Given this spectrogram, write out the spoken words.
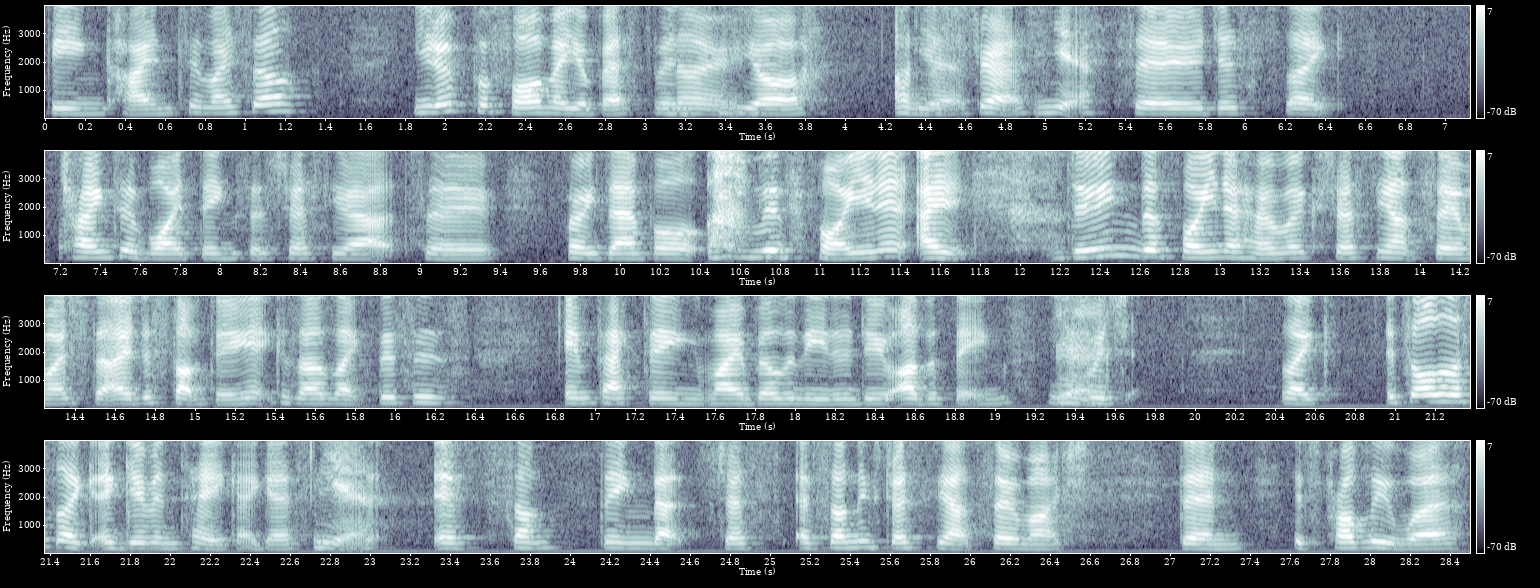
being kind to myself. You don't perform at your best when No. you're under Yeah. stress. yeah, So just like trying to avoid things that stress you out. So for example, with four unit, I doing the four unit homework stressed me out so much that I just stopped doing it because I was like, this is impacting my ability to do other things. Yeah. Which, like, it's almost like a give and take, I guess. Yeah. If something that stress, if something stresses you out so much, then it's probably worth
